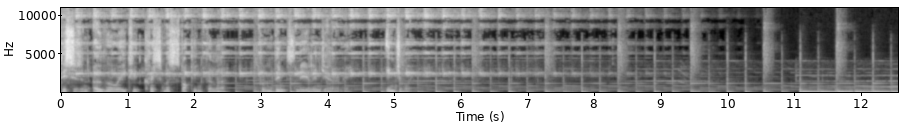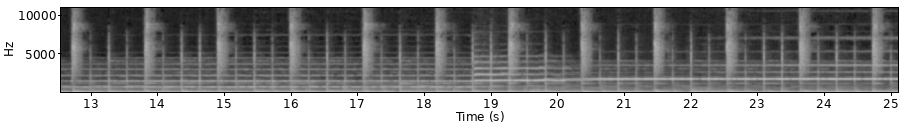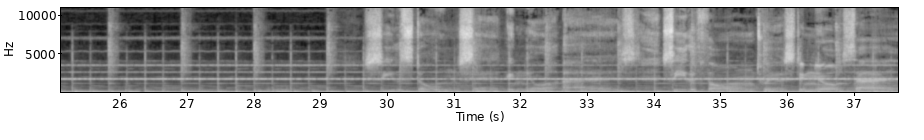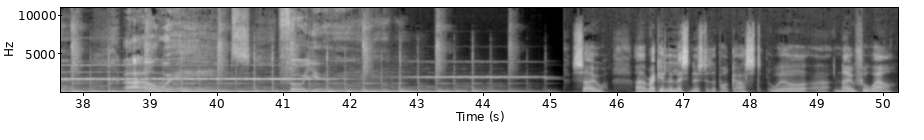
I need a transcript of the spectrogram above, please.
This is an overrated Christmas stocking filler from Vince Neil and Jeremy. Enjoy. Your side. I'll wait for you. So, uh, regular listeners to the podcast will uh, know full well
